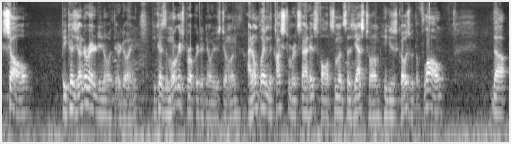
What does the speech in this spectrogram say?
So, because the underwriter didn't know what they were doing, because the mortgage broker didn't know what he was doing, I don't blame the customer. It's not his fault. Someone says yes to him, he just goes with the flow. The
